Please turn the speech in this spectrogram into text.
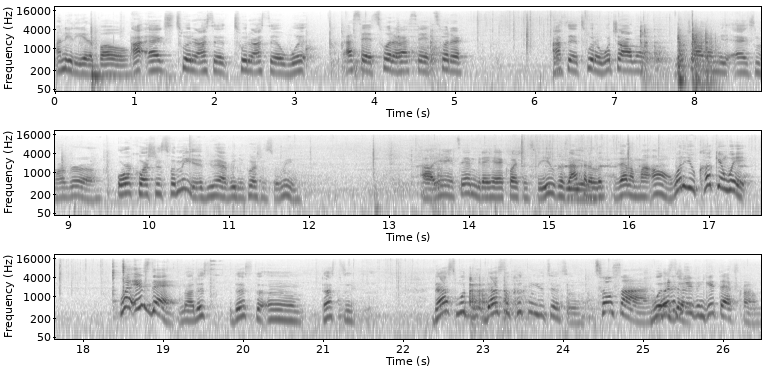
I need to get a bowl. I asked Twitter. I said Twitter. I said what? I said Twitter, I said Twitter. I said Twitter. What y'all want? What y'all want me to ask my girl? Or questions for me if you have any questions for me. Oh, you ain't tell me they had questions for you because I could have looked at that on my own. What are you cooking with? What is that? No, this that's the um that's the that's what the, that's the cooking utensil Tuson. What Where did that? you even get that from?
